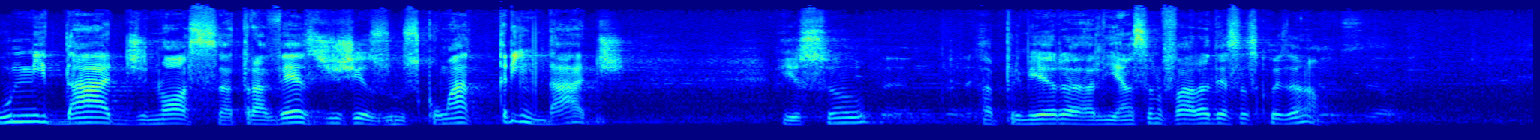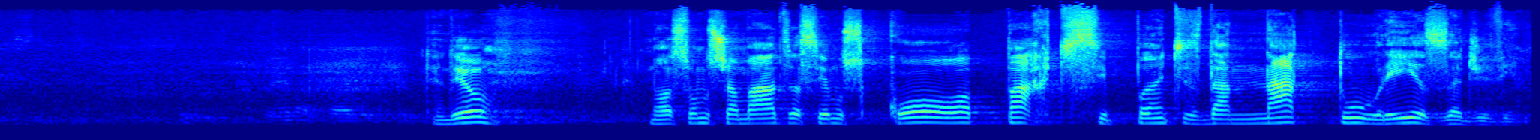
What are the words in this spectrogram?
unidade nossa através de Jesus com a Trindade, isso a primeira aliança não fala dessas coisas não. Entendeu? Nós somos chamados a sermos co-participantes da natureza divina.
